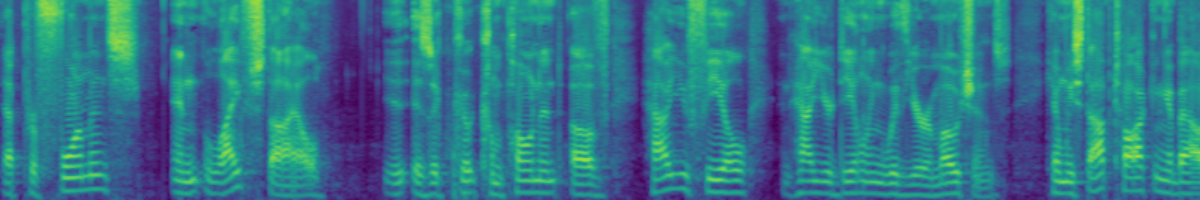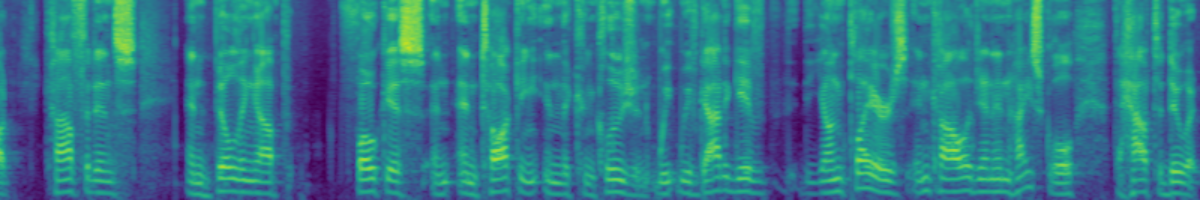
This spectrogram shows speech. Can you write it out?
that performance and lifestyle is a component of how you feel and how you're dealing with your emotions, can we stop talking about confidence and building up focus and, and talking in the conclusion? We, we've got to give the young players in college and in high school the how to do it.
